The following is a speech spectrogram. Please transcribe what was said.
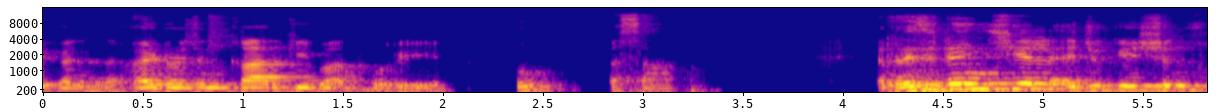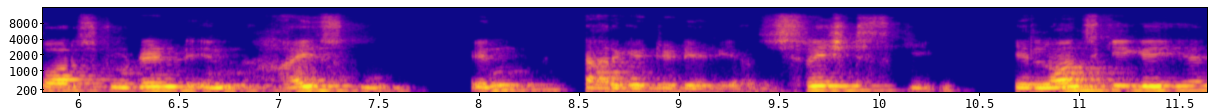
देखा जा रहा है। हाइड्रोजन कार की बात हो रही है। तो Assam residential education for student in high school in targeted area SHRESHTA scheme ये लॉन्च की गई है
